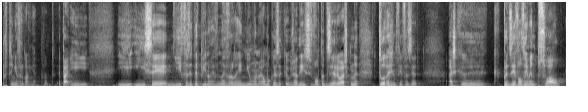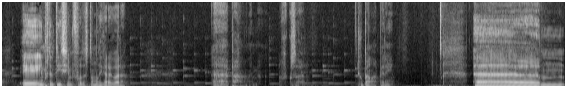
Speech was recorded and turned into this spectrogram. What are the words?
porque tinha vergonha. Pronto, epá, e, e, e, isso é, e fazer terapia não é, não é vergonha nenhuma, não é uma coisa que eu já disse, volto a dizer, eu acho que na, toda a gente devia fazer. Acho que, que para desenvolvimento pessoal é importantíssimo. Foda-se, estão-me a ligar agora. Ah, pá, recusar. Desculpem lá, esperem. Uh,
